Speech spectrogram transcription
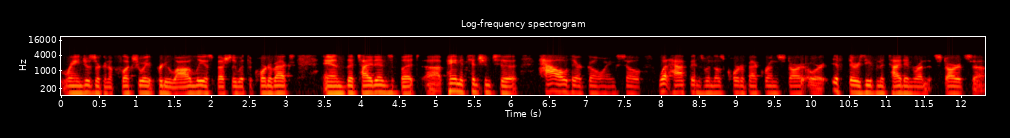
ranges are going to fluctuate pretty wildly, especially with the quarterbacks and the tight ends. But uh, paying attention to how they're going. So what happens when those quarterback runs start, or if there's even a tight end run that starts. Uh,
